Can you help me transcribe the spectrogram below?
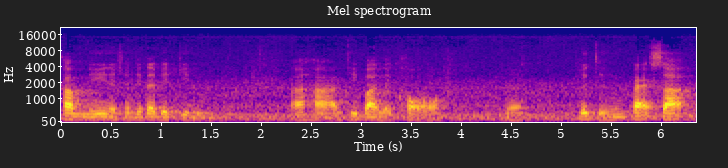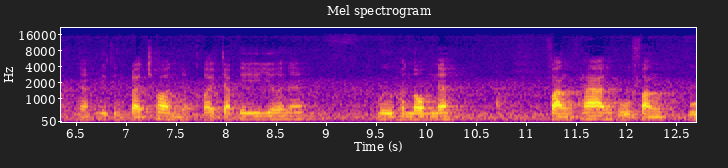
ค่ำนี้เนี่ยฉันจะได้ไปกินอาหารที่บ้านในขอนะนึกถึงแปะซะนะนึกถึงปลาช่อนเนี่ยขอให้จับได้เยอะๆนะมือพนมนะ ฟังพระนะหูฟังหู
